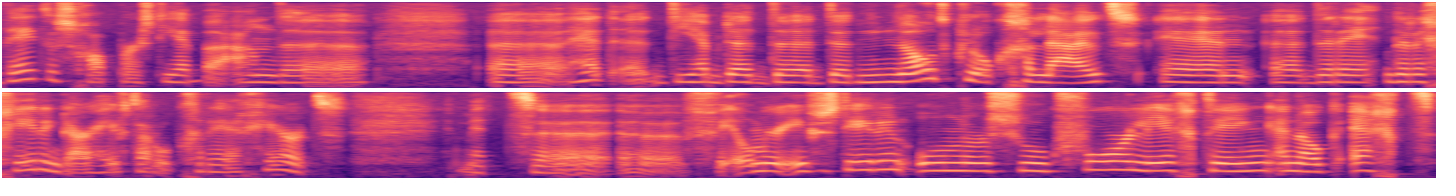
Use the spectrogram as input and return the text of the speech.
wetenschappers die hebben aan de. Uh, die hebben de, de, de noodklok geluid en de, de regering daar heeft daarop gereageerd. Met veel meer investeren in onderzoek, voorlichting en ook echt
